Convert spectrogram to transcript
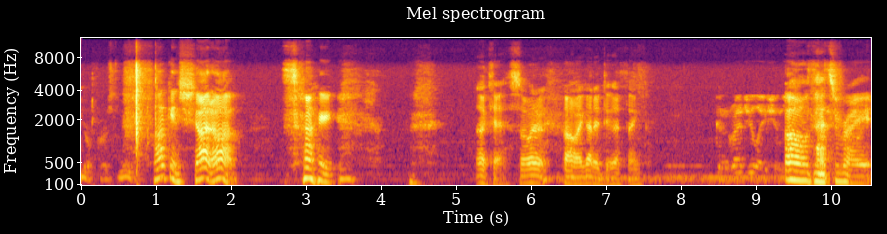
your first week. Fucking shut up. Sorry. Okay. So what? Oh, I gotta do a thing. Congratulations. Oh, that's right.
